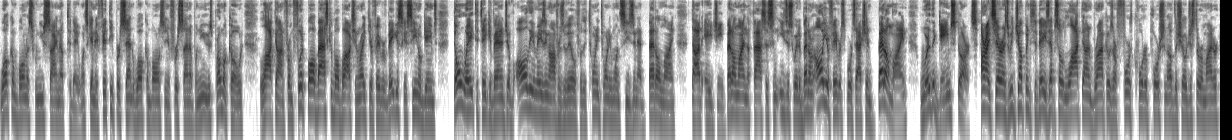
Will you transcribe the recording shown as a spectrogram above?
welcome bonus when you sign up today. Once again, a 50% welcome bonus in your first sign up when you use promo code locked on. From football, basketball, boxing, right to your favorite Vegas casino games. Don't wait to take advantage of all the amazing offers available for the 2021 season at betonline.ag. BetOnline, the fastest and easiest way to bet on all your favorite sports action. BetOnline, where the game starts. All right, Sayre, as we jump into today's episode, Locked On Broncos, our fourth quarter portion of the show, just a reminder,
